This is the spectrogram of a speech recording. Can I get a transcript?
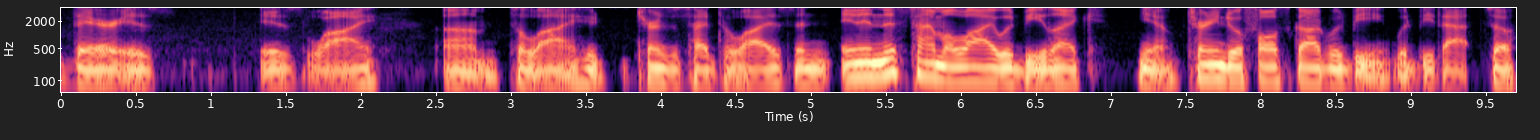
there is is lie um, to lie who turns aside to lies. And and in this time a lie would be like you know turning to a false god would be would be that. So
